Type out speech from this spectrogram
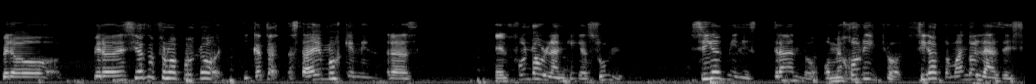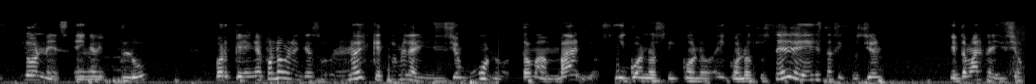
Pero, pero de cierta forma, Paolo y Cata, sabemos que mientras el Fondo Blanquiazul siga administrando, o mejor dicho, siga tomando las decisiones en el club, porque en el Fondo Blanquiazul no es que tome la decisión uno, toman varios. Y cuando, cuando, y cuando sucede esta situación, que toman la decisión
